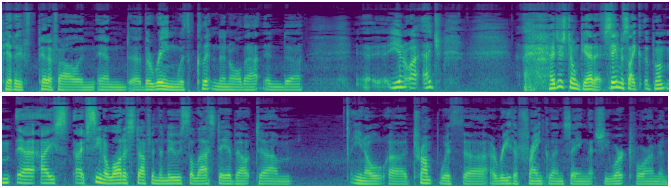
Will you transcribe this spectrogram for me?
pedophile and and uh, the ring with Clinton and all that, and uh, you know, I, I just don't get it. Same as like uh, I I've seen a lot of stuff in the news the last day about. Um, you know, uh, Trump with uh, Aretha Franklin saying that she worked for him, and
